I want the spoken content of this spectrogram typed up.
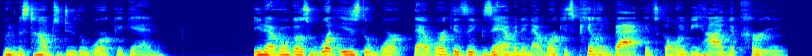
when it was time to do the work again, you know, everyone goes, what is the work? That work is examining. That work is peeling back. It's going behind the curtain.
